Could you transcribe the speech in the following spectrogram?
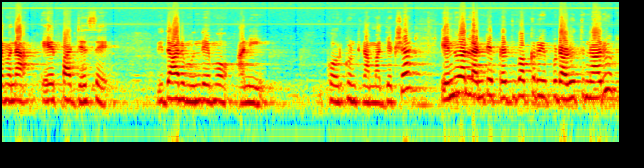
ఏమైనా ఏర్పాటు చేసే విధానం ఉందేమో అని కోరుకుంటున్నాం అధ్యక్ష. ఎందువల్ల అంటే ప్రతి ఒక్కరూ ఇప్పుడు అడుగుతున్నారు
